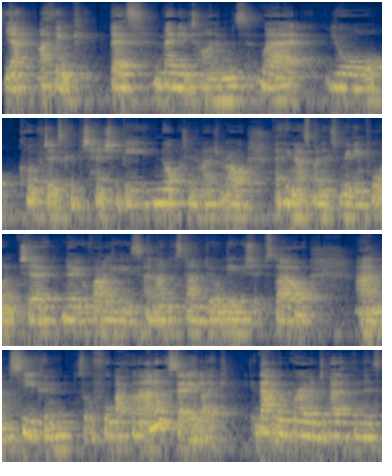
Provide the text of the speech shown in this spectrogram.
Yeah, I think there's many times where your confidence could potentially be knocked in a management role. I think that's when it's really important to know your values and understand your leadership style, and so you can sort of fall back on that. And also, like that will grow and develop. And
